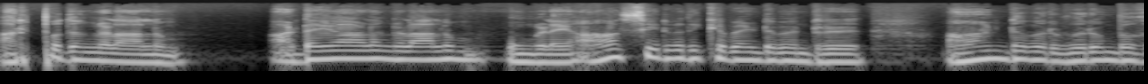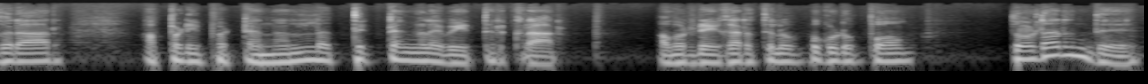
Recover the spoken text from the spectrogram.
அற்புதங்களாலும் அடையாளங்களாலும் உங்களை ஆசீர்வதிக்க வேண்டும் என்று ஆண்டவர் விரும்புகிறார். அப்படிப்பட்ட நல்ல திட்டங்களை வைத்திருக்கிறார். அவருடைய கருத்தில் ஒப்பு கொடுப்போம் தொடர்ந்து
